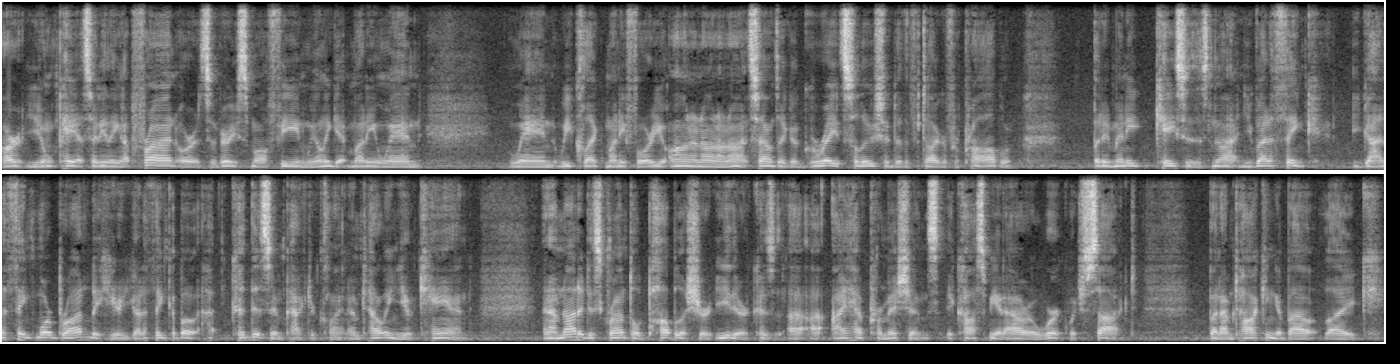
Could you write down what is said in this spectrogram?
our you don't pay us anything up front, or it's a very small fee, and we only get money when when we collect money for you, on and on and on. It sounds like a great solution to the photographer problem. But in many cases, it's not. You got to think. You got to think more broadly here. You got to think about how, could this impact your client? I'm telling you, it can. And I'm not a disgruntled publisher either because uh, I have permissions. It cost me an hour of work, which sucked. But I'm talking about like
